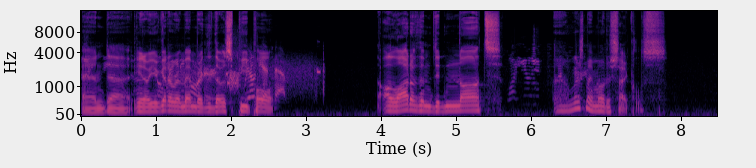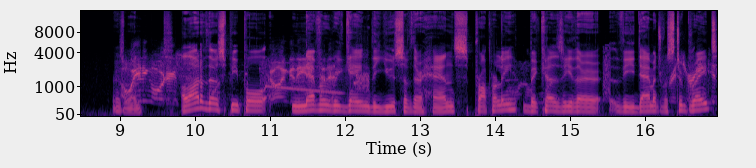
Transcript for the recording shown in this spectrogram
And, uh, you know, you gotta remember that those people, a lot of them did not... Uh, where's my motorcycles? There's one. A lot of those people never regained the use of their hands properly because either the damage was too great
